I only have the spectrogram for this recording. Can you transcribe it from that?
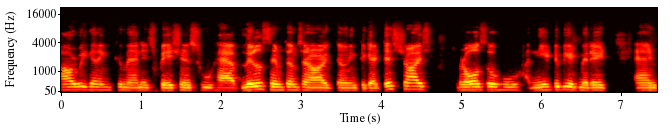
how are we going to manage patients who have little symptoms and are going to get discharged, but also who need to be admitted and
